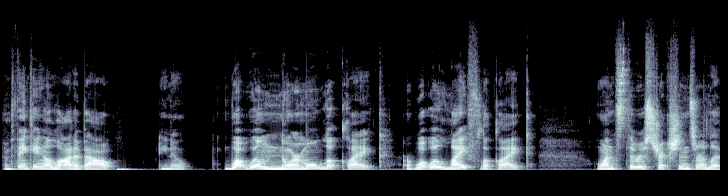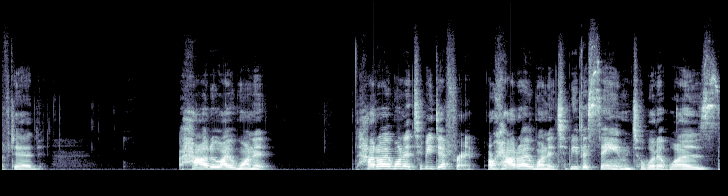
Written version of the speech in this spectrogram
I'm thinking a lot about you know, what will normal look like or what will life look like once the restrictions are lifted? How do I want it how do I want it to be different or how do I want it to be the same to what it was,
